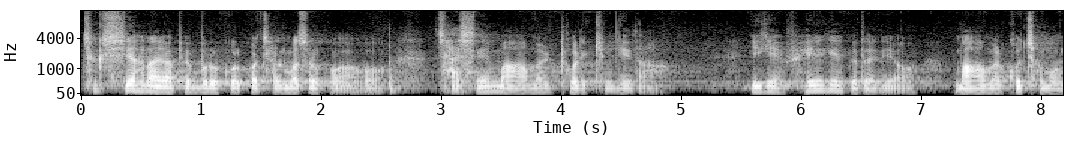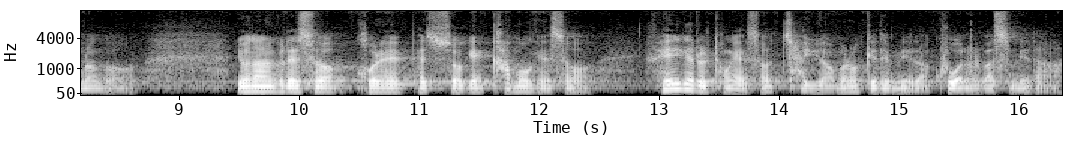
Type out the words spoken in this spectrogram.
즉시 하나님 앞에 무릎 꿇고 잘못을 구하고 자신의 마음을 돌이킵니다. 이게 회개거든요. 마음을 고쳐먹는 거. 요나는 그래서 고래 뱃속의 감옥에서 회개를 통해서 자유함을 얻게 됩니다. 구원을 받습니다.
